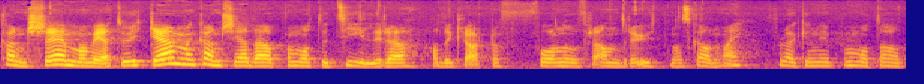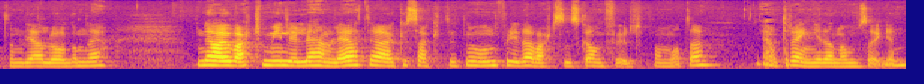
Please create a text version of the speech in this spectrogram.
Kanskje, man vet jo ikke, men kanskje jeg da på en måte tidligere hadde klart å få noe fra andre uten å skade meg. For da kunne vi på en måte hatt en dialog om det. Men det har jo vært min lille hemmelighet. Jeg har jo ikke sagt det til noen fordi det har vært så skamfullt på en måte. Å trenge den omsorgen.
